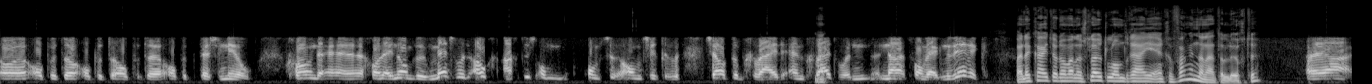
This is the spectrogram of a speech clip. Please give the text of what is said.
uh, op, het, uh, op, het, op, het, uh, op het personeel. Gewoon, de, gewoon enorm druk. Mensen worden ook geacht dus om, om, om zich te, zelf te begeleiden en begeleid worden naar het van werk naar werk. Maar dan kan je toch nog wel een sleutel omdraaien en gevangenen laten luchten? Nou ja,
